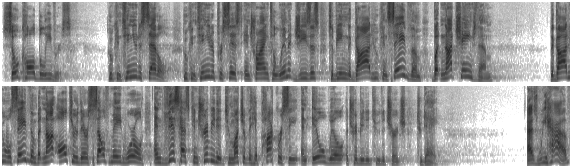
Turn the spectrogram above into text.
so called believers who continue to settle, who continue to persist in trying to limit Jesus to being the God who can save them but not change them, the God who will save them but not alter their self made world. And this has contributed to much of the hypocrisy and ill will attributed to the church today as we have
